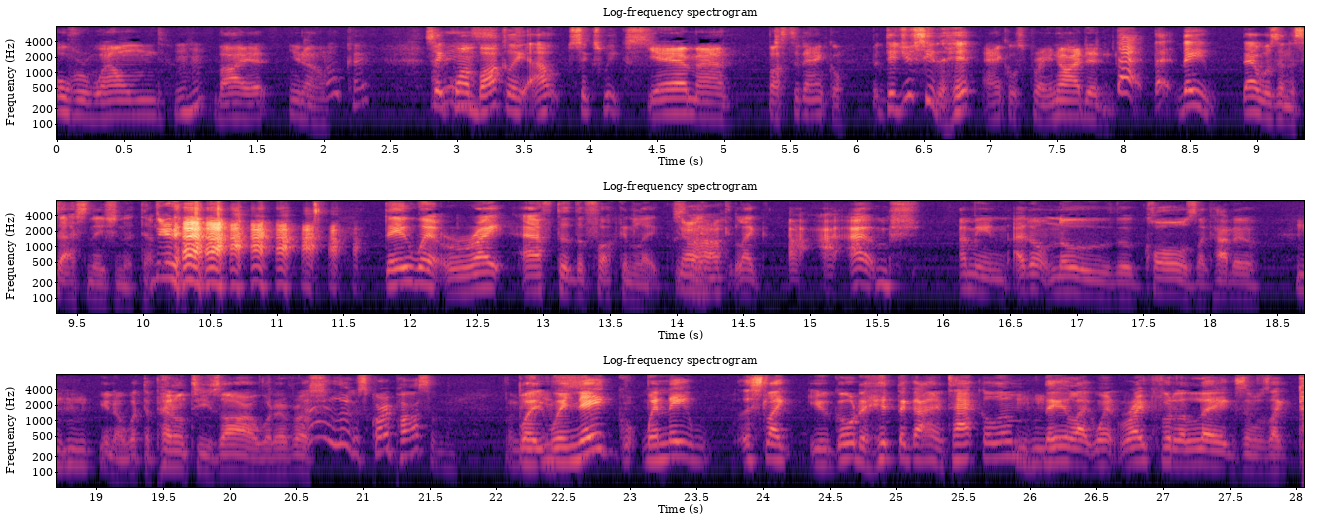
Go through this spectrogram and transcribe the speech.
overwhelmed Mhm. by it. You know. okay. I mean, Saquon Barkley out six weeks. Yeah, man. Busted ankle. But did you see the hit? Ankle sprain. No, I didn't. That, that they that was an assassination attempt. they went right after the fucking legs. Uh-huh. Like, like I, I, I'm, sh- I mean, I don't know the calls, like how to, Mhm. you know, what the penalties are or whatever else. Hey, look, it's quite possible. I mean, But when they, when they, it's like you go to hit the guy and tackle him, Mhm. they like went right for the legs and was like,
